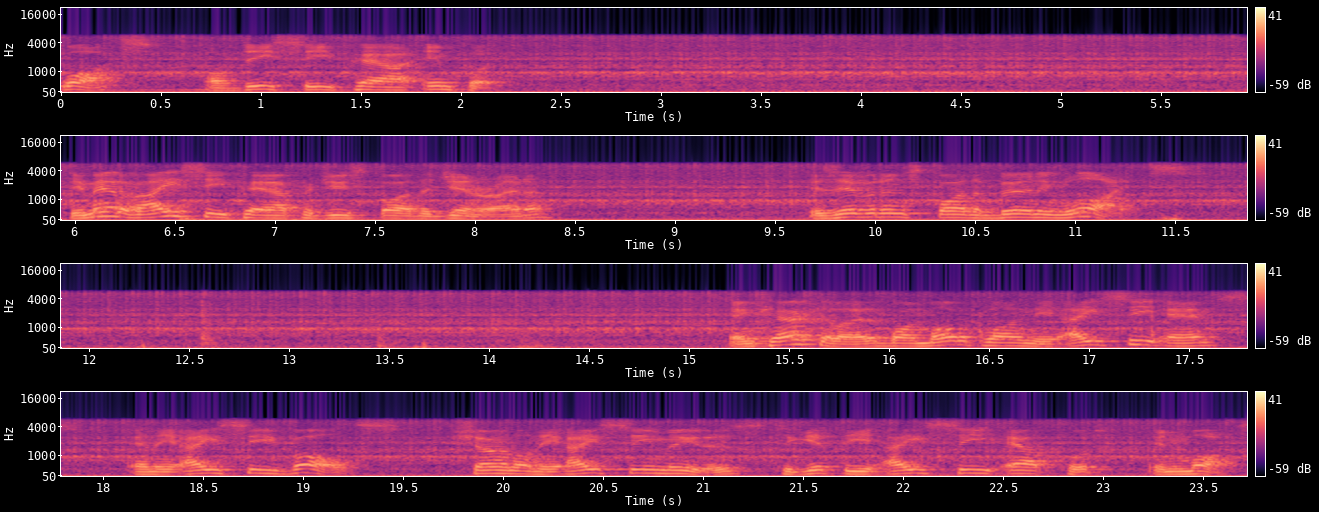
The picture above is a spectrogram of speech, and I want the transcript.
watts of DC power input. The amount of AC power produced by the generator is evidenced by the burning lights and calculated by multiplying the AC amps and the AC volts shown on the AC meters to get the AC output in watts.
